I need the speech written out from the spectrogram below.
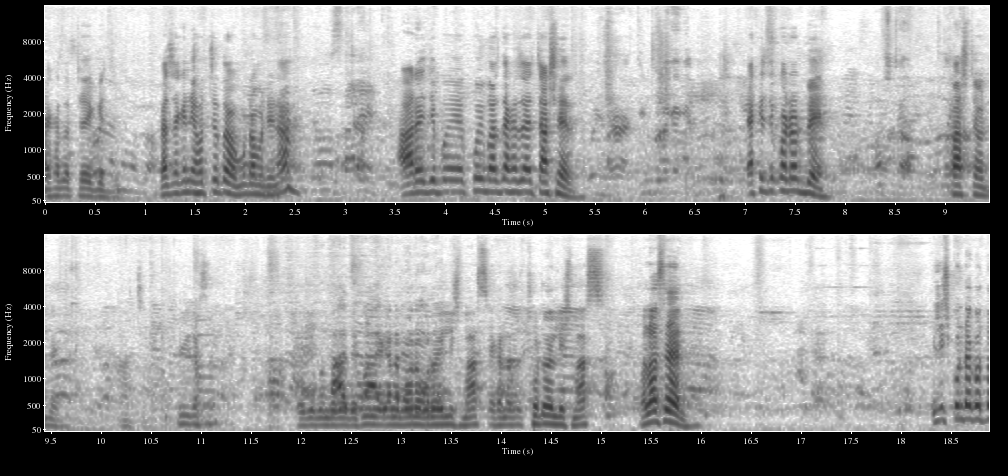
এক হাজার এক টাকা কেজি। বেচা কিনি হচ্ছে তো মোটামুটি, না? আর এই যে কই মাছ দেখা যায় চাষের? এক কেজি কটা উঠবে? পাঁচটা উঠবে। আচ্ছা ঠিক আছে। এই বন্ধুরা দেখুন, এখানে বড় বড় ইলিশ মাছ, এখানে আছে ছোট ইলিশ মাছ। ভালো আছেন? ইলিশ কোনটা কত?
